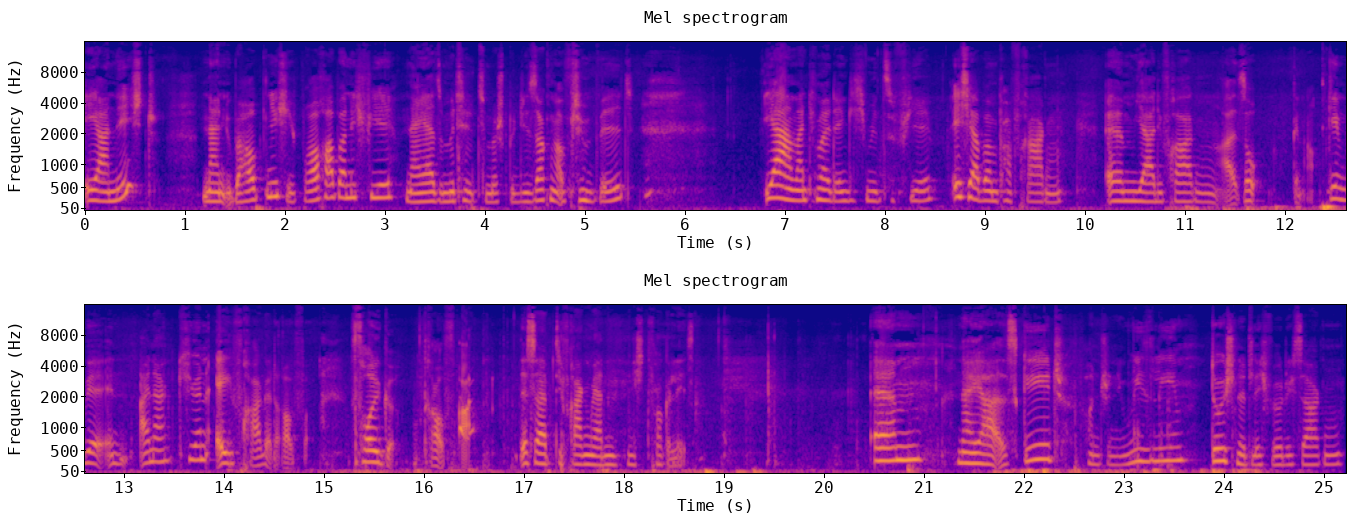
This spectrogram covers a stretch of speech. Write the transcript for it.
Eher nicht. Nein, überhaupt nicht. Ich brauche aber nicht viel. Naja, so mittel zum Beispiel die Socken auf dem Bild. Ja, manchmal denke ich mir zu viel. Ich habe ein paar Fragen. Ähm, ja, die Fragen, also, genau. Gehen wir in einer QA-Frage drauf, Folge drauf ein. Deshalb, die Fragen werden nicht vorgelesen. Ähm, naja, es geht von Jenny Weasley. Durchschnittlich würde ich sagen.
